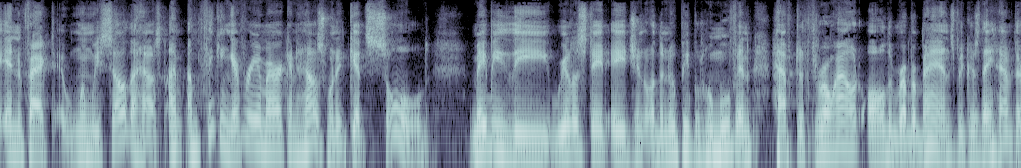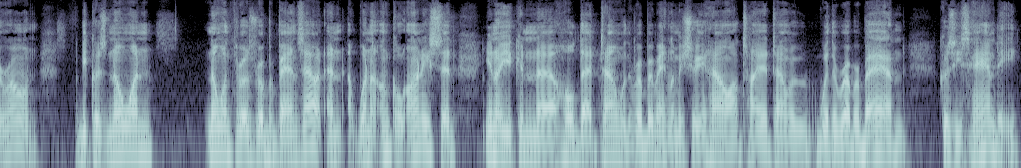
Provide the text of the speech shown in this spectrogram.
In fact, when we sell the house, I'm, I'm thinking every American house, when it gets sold, maybe the real estate agent or the new people who move in have to throw out all the rubber bands because they have their own. Because no one no one throws rubber bands out. And when Uncle Arnie said, you know, you can uh, hold that down with a rubber band, let me show you how. I'll tie it down with, with a rubber band because he's handy.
